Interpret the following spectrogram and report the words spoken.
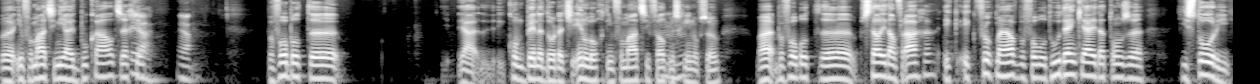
eh, informatie niet uit boeken haalt, zeg je. Ja, ja. Bijvoorbeeld, eh, ja, je komt binnen doordat je inlogt, informatieveld Mhm. misschien of zo. Maar bijvoorbeeld, eh, stel je dan vragen. Ik, ik vroeg mij af bijvoorbeeld, hoe denk jij dat onze historie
